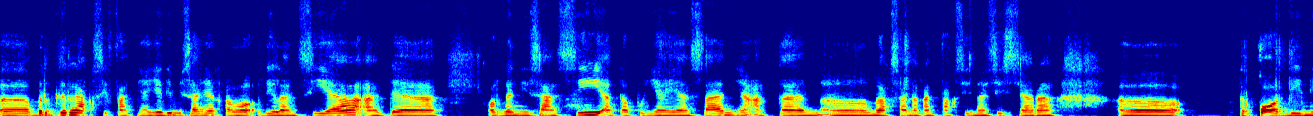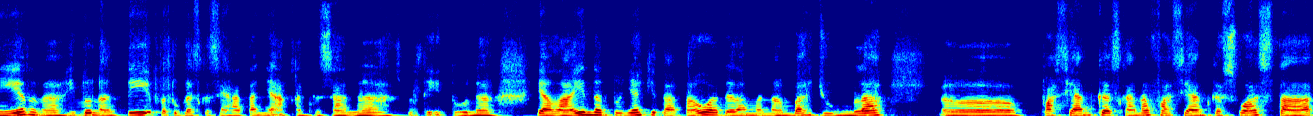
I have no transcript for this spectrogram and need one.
uh, bergerak sifatnya. Jadi misalnya kalau di lansia ada organisasi ataupun yayasan yang akan uh, melaksanakan vaksinasi secara uh, terkoordinir. Nah, itu nanti petugas kesehatan yang akan ke sana seperti itu. Nah, yang lain tentunya kita tahu adalah menambah jumlah eh, fasiankes karena fasiankes swasta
